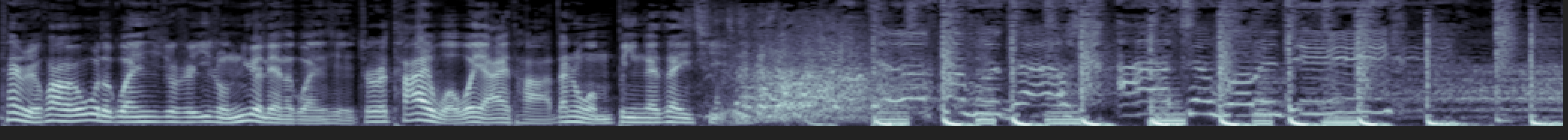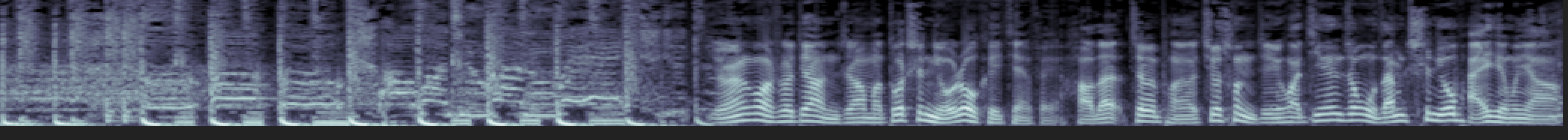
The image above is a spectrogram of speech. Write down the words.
碳水化合物的关系就是一种虐恋的关系，就是他爱我，我也爱他，但是我们不应该在一起。有人跟我说：“调，你知道吗？多吃牛肉可以减肥。”好的，这位朋友，就冲你这句话，今天中午咱们吃牛排行不行？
